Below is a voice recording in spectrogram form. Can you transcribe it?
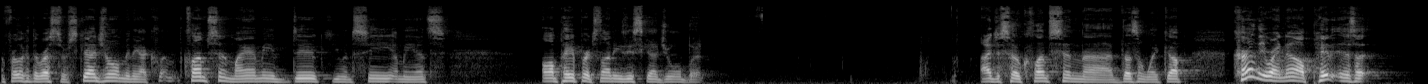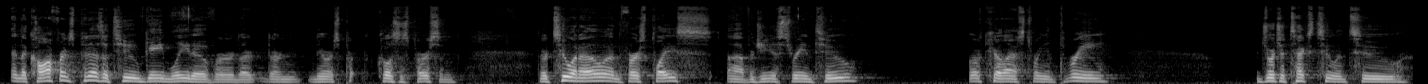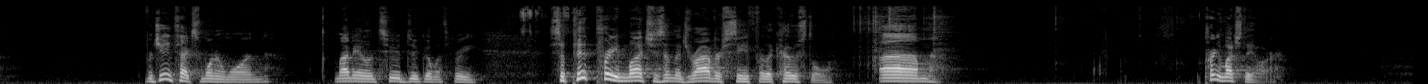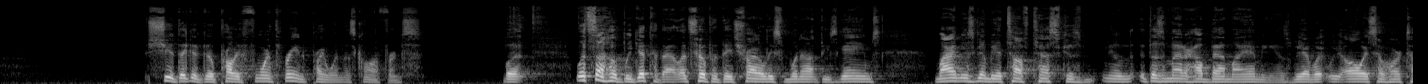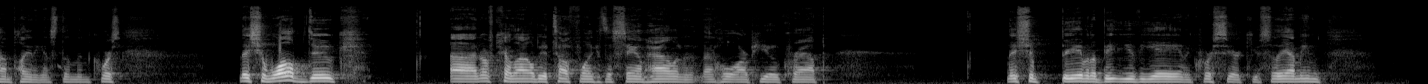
if we look at the rest of their schedule, I mean, they got Clemson, Miami, Duke, UNC. I mean, it's on paper, it's not an easy schedule, but I just hope Clemson uh, doesn't wake up. Currently, right now, Pitt is a in the conference. Pitt has a two game lead over their, their nearest closest person. They're two and zero in first place. Uh, Virginia's three and two. North Carolina's three and three. Georgia Tech's two and two. Virginia Tech's one and one. Miami 0 and two. Duke 0-3 So Pitt pretty much is in the driver's seat for the Coastal. Um, pretty much they are. Shoot, they could go probably four and three and probably win this conference. But let's not hope we get to that. Let's hope that they try to at least win out these games. Miami is going to be a tough test because you know it doesn't matter how bad Miami is. We have we always have a hard time playing against them. And of course, they should wallop Duke. Uh, North Carolina will be a tough one because of Sam Howell and that whole RPO crap. They should be able to beat UVA and of course Syracuse. So yeah, I mean,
